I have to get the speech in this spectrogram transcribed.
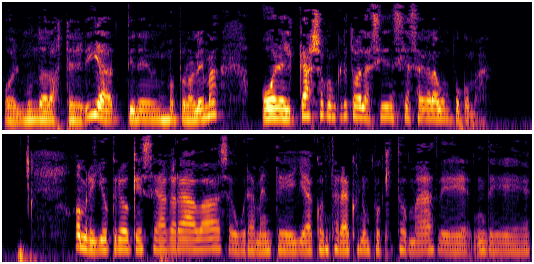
o el mundo de la hostelería tienen el mismo problema, o en el caso concreto de la ciencia se agrava un poco más. Hombre, yo creo que se agrava, seguramente ella contará con un poquito más de,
